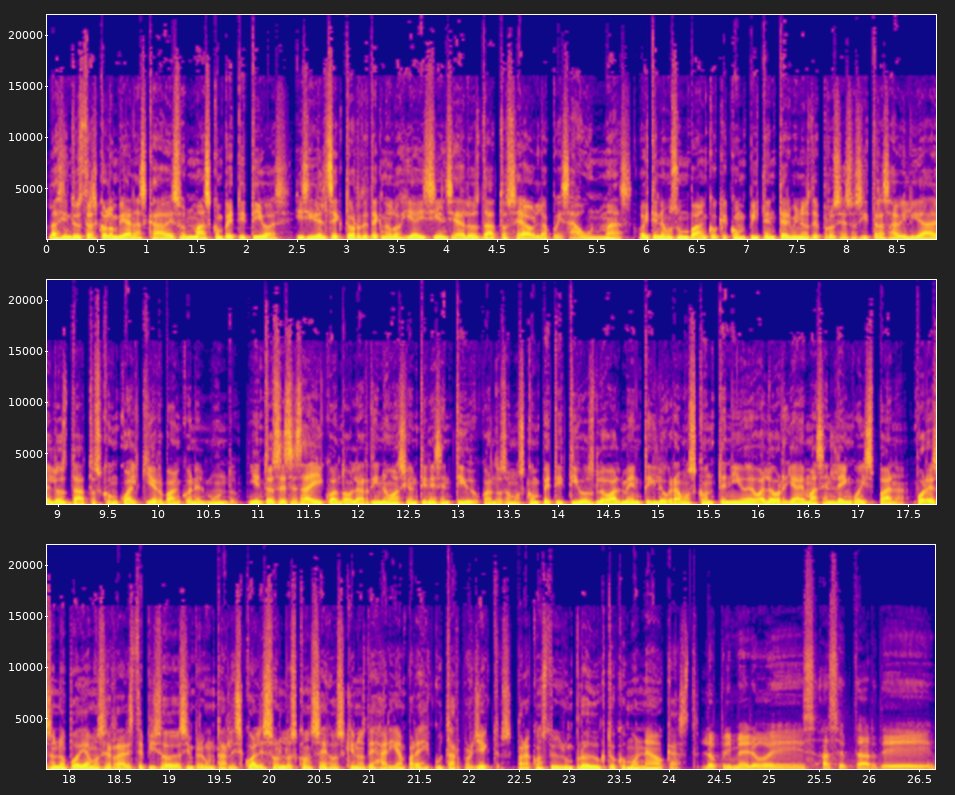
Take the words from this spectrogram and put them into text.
Las industrias colombianas cada vez son más competitivas y si del sector de tecnología y ciencia de los datos se habla, pues aún más. Hoy tenemos un banco que compite en términos de procesos y trazabilidad de los datos con cualquier banco en el mundo. Y entonces es ahí cuando hablar de innovación tiene sentido, cuando somos competitivos globalmente y logramos contenido de valor y además en lengua hispana. Por eso no podíamos cerrar este episodio sin preguntarles cuáles son los consejos que nos dejarían para ejecutar proyectos, para construir un producto como Nowcast. Lo primero es aceptar de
